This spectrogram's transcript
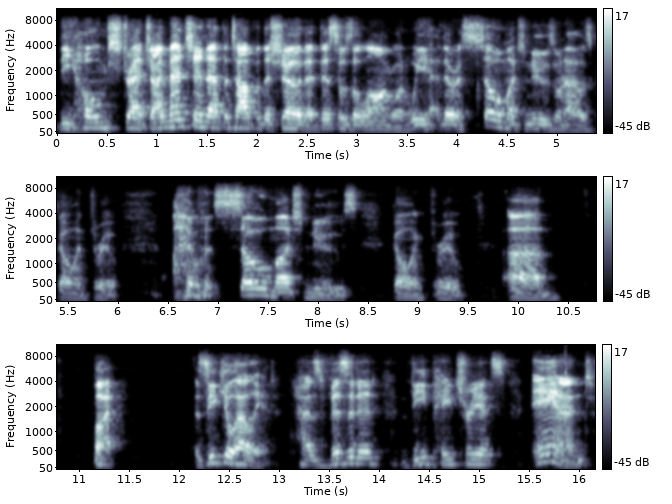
the home stretch. I mentioned at the top of the show that this was a long one. We there was so much news when I was going through. I was so much news going through. Um, but Ezekiel Elliott has visited the Patriots and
